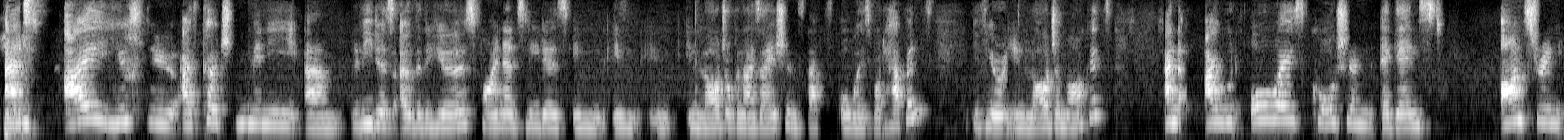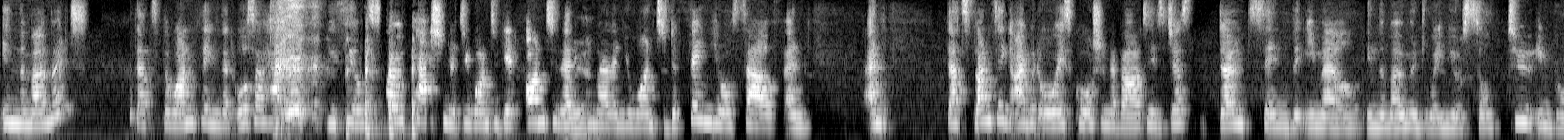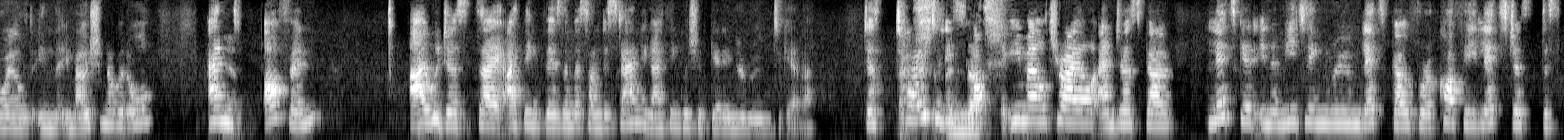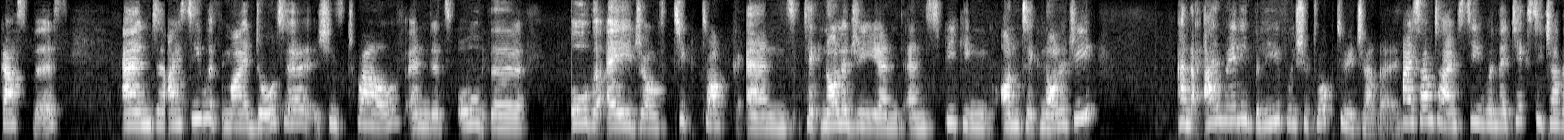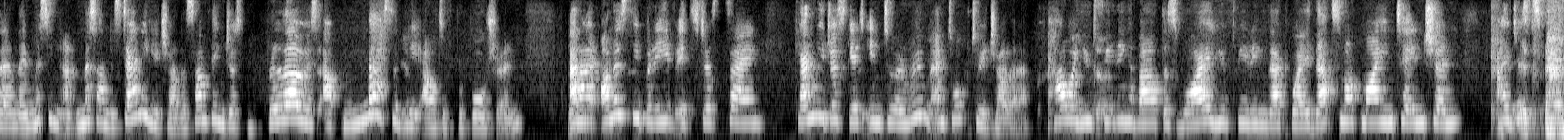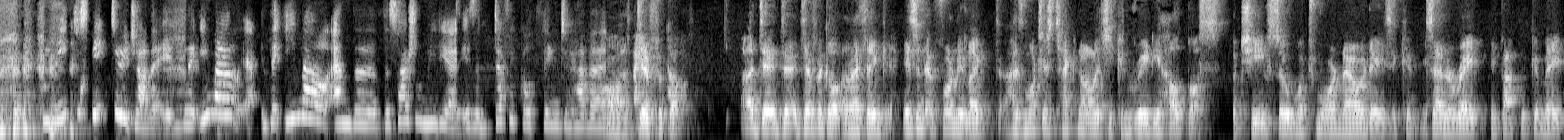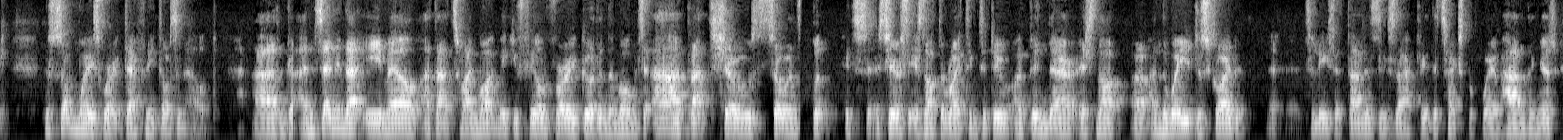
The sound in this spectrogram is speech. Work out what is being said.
Yes. And I used to, I've coached many um, leaders over the years, finance leaders in, in, in, in large organizations. That's always what happens if you're in larger markets. And I would always caution against answering in the moment. That's the one thing that also happens. you feel so passionate, you want to get onto that oh, yeah. email and you want to defend yourself and and that's one thing I would always caution about is just don't send the email in the moment when you're still too embroiled in the emotion of it all. And yeah. often I would just say, I think there's a misunderstanding. I think we should get in a room together. Just totally stop the email trail and just go, let's get in a meeting room, let's go for a coffee, let's just discuss this. And I see with my daughter, she's 12, and it's all the all the age of TikTok and technology and, and speaking on technology. And I really believe we should talk to each other. I sometimes see when they text each other and they're missing, misunderstanding each other, something just blows up massively out of proportion. And I honestly believe it's just saying, can we just get into a room and talk to each other? How are you feeling about this? Why are you feeling that way? That's not my intention. I just we need to speak to each other. The email, the email, and the the social media is a difficult thing to have a. Oh, difficult. Uh, d- d- difficult, and I think isn't it funny? Like as much as technology can really help us achieve so much more nowadays, it can accelerate the impact we can make. There's some ways where it definitely doesn't help and and sending that email at that time might make you feel very good in the moment. Say, ah, that shows so and but it's seriously, it's not the right thing to do. I've been there. It's not, uh, and the way you describe it, uh, Talita, that is exactly the textbook way of handling it.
